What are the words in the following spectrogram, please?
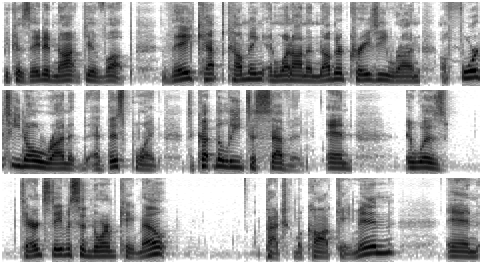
because they did not give up. They kept coming and went on another crazy run, a 14 0 run at, at, this point to cut the lead to seven. And it was Terrence Davis and Norm came out, Patrick McCaw came in, and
